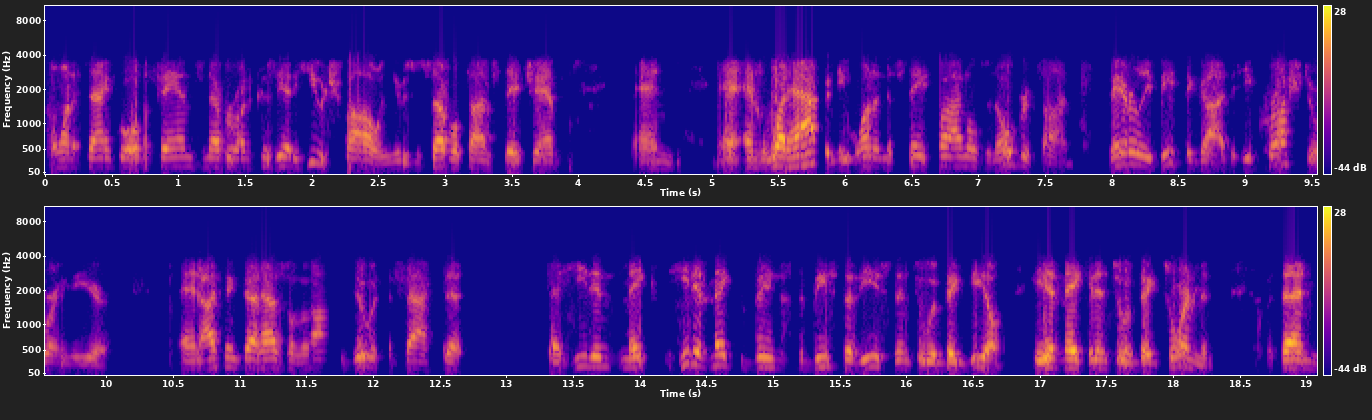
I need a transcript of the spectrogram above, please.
I want to thank all the fans and everyone because he had a huge following. He was a several-time state champ, and And, what happened? He won in the state finals in overtime, barely beat the guy that he crushed during the year. And I think that has a lot to do with the fact that that he didn't make he didn't make the beast, the beast of the East into a big deal. He didn't make it into a big tournament. But then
